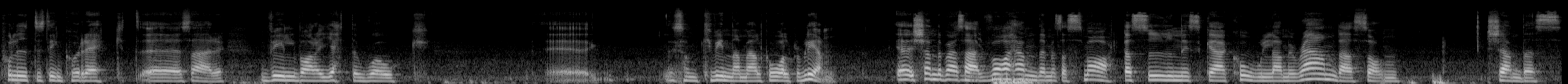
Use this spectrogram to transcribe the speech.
politiskt inkorrekt, eh, så här, vill vara jättewoke, eh, liksom kvinna med alkoholproblem. Jag kände bara så här, vad hände med så smarta, cyniska, coola Miranda som kändes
